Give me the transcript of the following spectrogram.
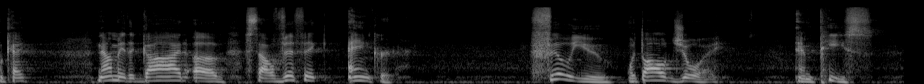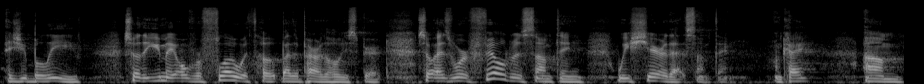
okay? Now may the God of salvific anchor fill you with all joy and peace as you believe so that you may overflow with hope by the power of the Holy Spirit. So, as we're filled with something, we share that something, okay? Um,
